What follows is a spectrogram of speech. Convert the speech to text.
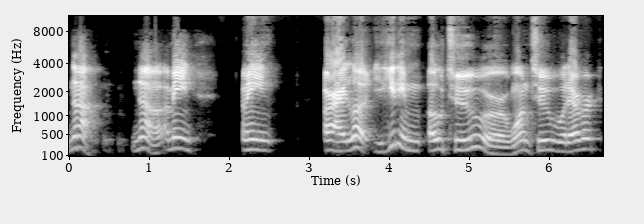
No, no. I mean, I mean, all right, look, you get him 0-2 or 1-2, whatever.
